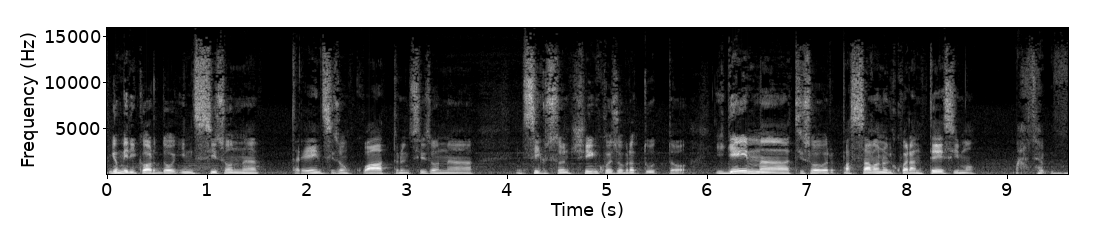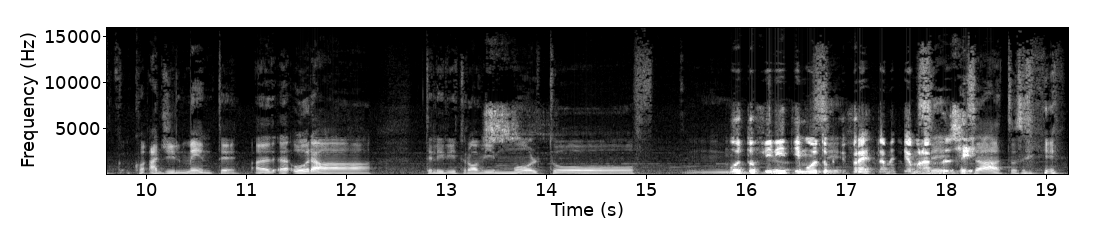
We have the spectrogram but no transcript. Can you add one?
io mi ricordo in season 3, in season 4, in season, in season 5 soprattutto, i game ti sorpassavano il quarantesimo agilmente. Ora te li ritrovi molto molto finiti, molto sì. più fretta, mettiamola sì, così. Esatto, sì.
